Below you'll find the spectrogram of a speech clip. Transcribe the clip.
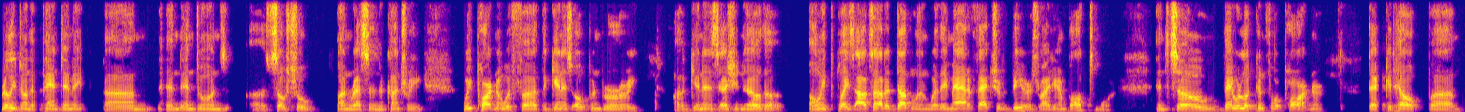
really during the pandemic um, and, and doing uh, social unrest in the country. We partner with uh, the Guinness Open Brewery. Uh, Guinness, as you know, the only place outside of Dublin where they manufacture beers right here in Baltimore. And so they were looking for a partner that could help um,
